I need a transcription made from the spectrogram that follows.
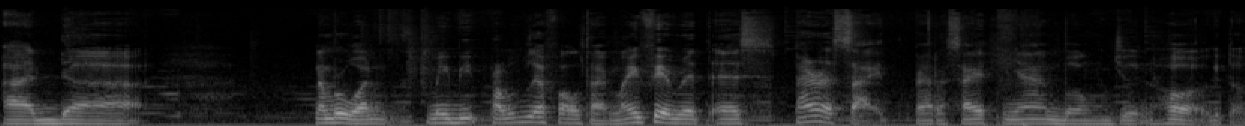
ada number one, maybe probably of all time, my favorite is Parasite. Parasite-nya Bong Joon-ho gitu.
